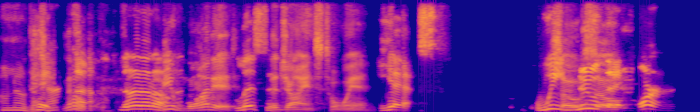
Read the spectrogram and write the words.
oh no, the Hey, Giants. No, No, no, no, we no. wanted Listen, the Giants to win. yes, we So- knew so- they weren't,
